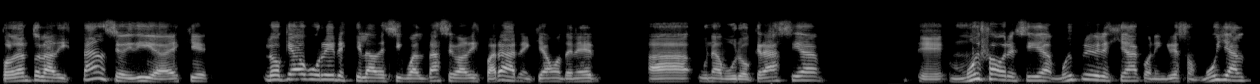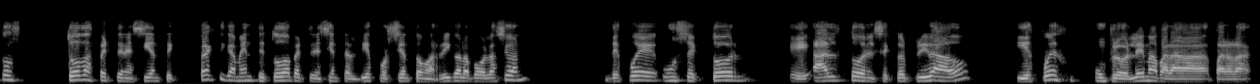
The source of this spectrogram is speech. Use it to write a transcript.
Por lo tanto, la distancia hoy día es que lo que va a ocurrir es que la desigualdad se va a disparar, en que vamos a tener a una burocracia eh, muy favorecida, muy privilegiada, con ingresos muy altos, todas pertenecientes, prácticamente todas pertenecientes al 10% más rico de la población. Después un sector eh, alto en el sector privado y después un problema para, para,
